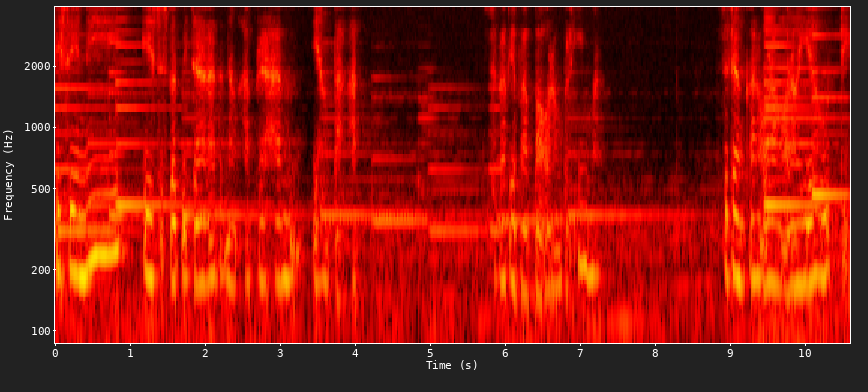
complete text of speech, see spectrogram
Di sini Yesus berbicara tentang Abraham yang taat sebagai bapak orang beriman. Sedangkan orang-orang Yahudi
